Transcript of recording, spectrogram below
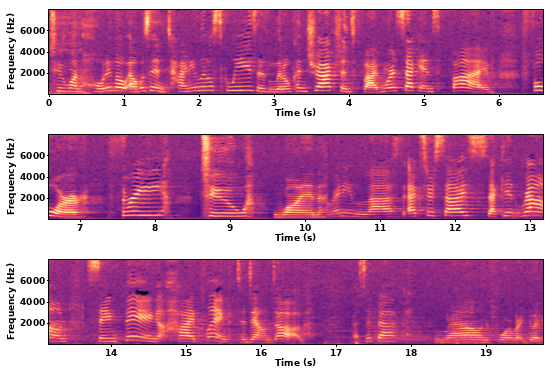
two, one. Hold it low, elbows in. Tiny little squeezes, little contractions. Five more seconds. Five, four, three, two, one. Ready, last exercise, second round. Same thing, high plank to down dog. Press it back, round forward, good.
